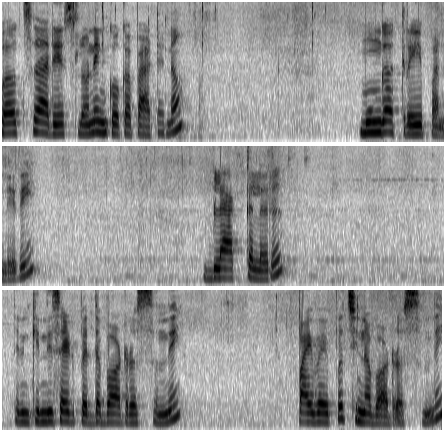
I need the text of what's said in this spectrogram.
వర్క్ శారీస్లోనే ఇంకొక ప్యాటర్న్ ముంగా క్రేప్ అండి ఇది. Black colour. దీని కింది సైడ్ పెద్ద బార్డర్ వస్తుంది. పైవైపు చిన్న బార్డర్ వస్తుంది.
